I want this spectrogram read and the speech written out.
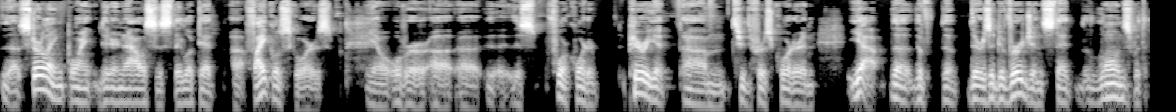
the Sterling Point did an analysis. They looked at uh, FICO scores, you know, over uh, uh, this four quarter period um, through the first quarter, and yeah, the, the the there's a divergence that loans with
